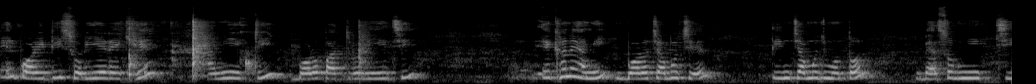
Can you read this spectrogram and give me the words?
এরপর এটি সরিয়ে রেখে আমি একটি বড় পাত্র নিয়েছি। এখানে আমি বড় চামচের তিন চামচ মতন বেসন নিচ্ছি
